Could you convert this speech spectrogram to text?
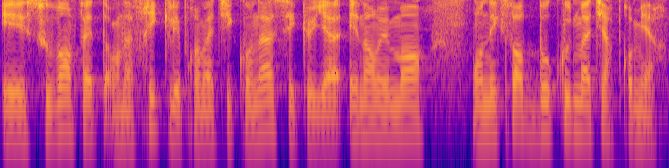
Et souvent, en fait, en Afrique, les problématiques qu'on a, c'est qu'il y a énormément, on exporte beaucoup de matières premières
